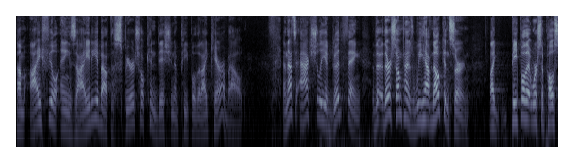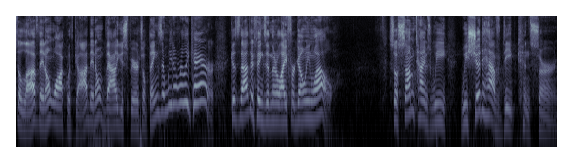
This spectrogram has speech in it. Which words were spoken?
um, I feel anxiety about the spiritual condition of people that I care about. And that's actually a good thing. There, there are sometimes we have no concern. Like people that we're supposed to love, they don't walk with God, they don't value spiritual things, and we don't really care because the other things in their life are going well. So sometimes we, we should have deep concern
